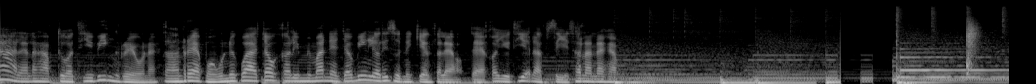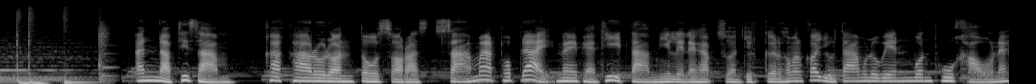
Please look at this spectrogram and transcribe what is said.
5 แล้วนะครับ ตัวที่วิ่งเร็วนะ ตอนแรกผมก็นึกว่าเจ้าการิมิมัสเนี่ยจะวิ่งเร็วที่สุดในเกมซะแล้ว แต่ก็อยู่ที่อันดับ 4 เท่านั้นนะครับอันดับที่ 3 คาคาโรดอนโตซอรัส สามารถพบได้ในแผนที่ตามนี้เลยนะครับ ส่วนจุดเกิดของมันก็อยู่ตามบริเวณบนภูเขานะ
